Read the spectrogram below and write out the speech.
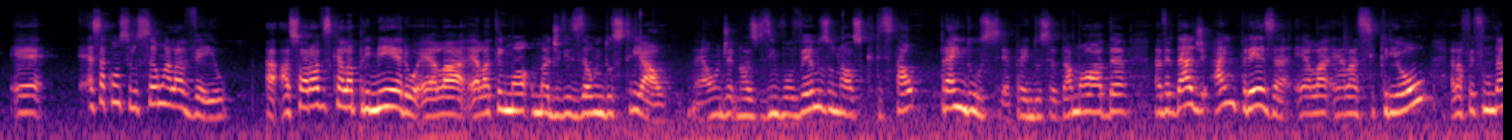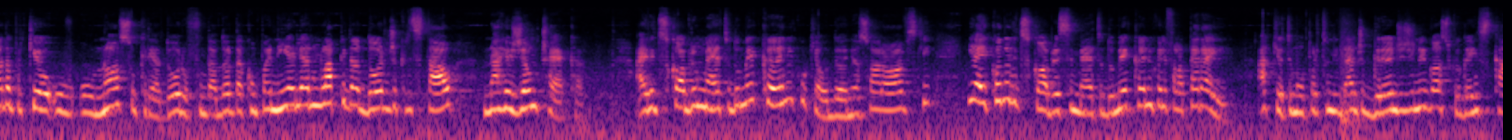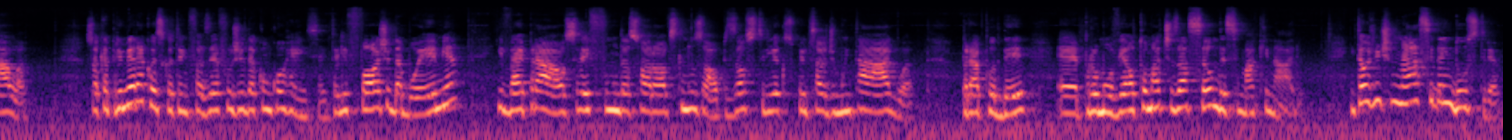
É, essa construção, ela veio... A, a Swarovski, ela primeiro, ela, ela tem uma, uma divisão industrial, né, onde nós desenvolvemos o nosso cristal para a indústria, para a indústria da moda. Na verdade, a empresa ela, ela se criou, ela foi fundada porque o, o nosso criador, o fundador da companhia, ele era um lapidador de cristal na região tcheca. Aí ele descobre um método mecânico, que é o Daniel Swarovski, e aí quando ele descobre esse método mecânico, ele fala, peraí, aqui eu tenho uma oportunidade grande de negócio, porque eu ganho escala. Só que a primeira coisa que eu tenho que fazer é fugir da concorrência. Então ele foge da Boêmia e vai para a Áustria e funda a Swarovski nos Alpes austríacos, porque ele precisava de muita água para poder é, promover a automatização desse maquinário. Então a gente nasce da indústria.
